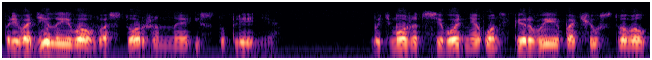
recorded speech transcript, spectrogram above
приводила его в восторженное иступление. Быть может, сегодня он впервые почувствовал,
